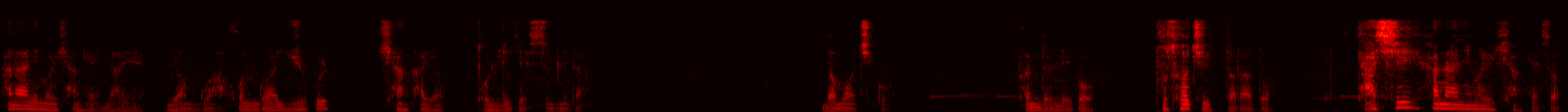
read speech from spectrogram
하나님을 향해 나의 영과 혼과 육을 향하여 돌리겠습니다. 넘어지고 흔들리고 부서질더라도 다시 하나님을 향해서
